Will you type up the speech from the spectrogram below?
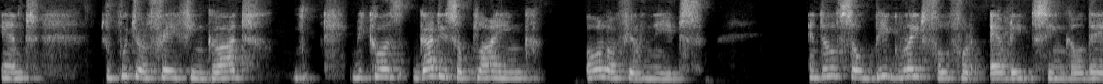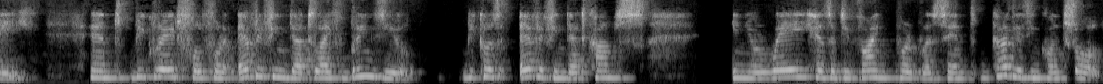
and to put your faith in God because God is supplying all of your needs. And also be grateful for every single day. And be grateful for everything that life brings you because everything that comes in your way has a divine purpose and God is in control.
